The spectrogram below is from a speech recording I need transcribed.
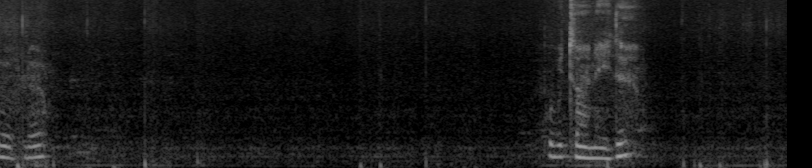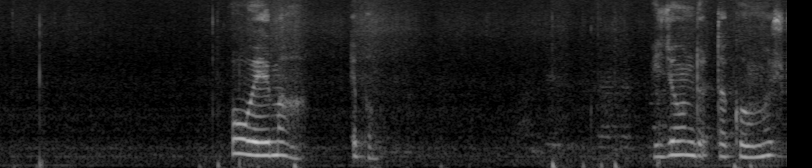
Şöyle. Bu bir taneydi. O elma. Apple. Video 14 dakika olmuş.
